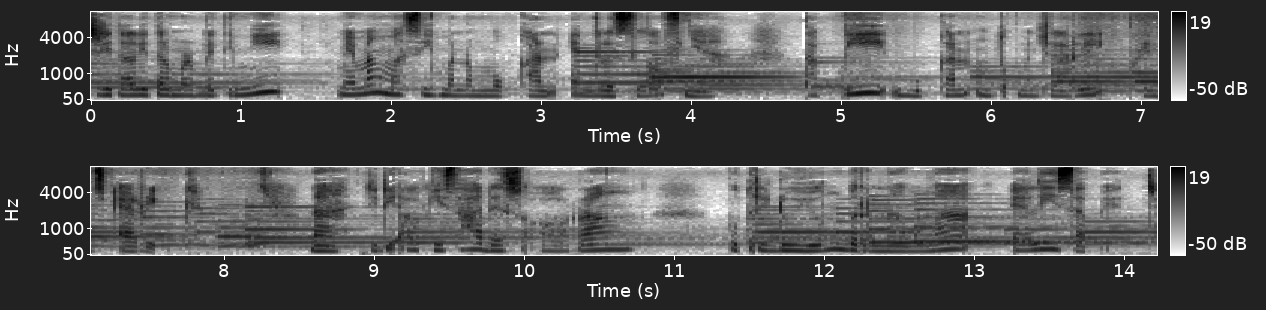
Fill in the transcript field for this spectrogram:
cerita Little Mermaid ini memang masih menemukan endless love-nya, tapi bukan untuk mencari Prince Eric. Nah, jadi Alkisah ada seorang putri duyung bernama Elizabeth.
